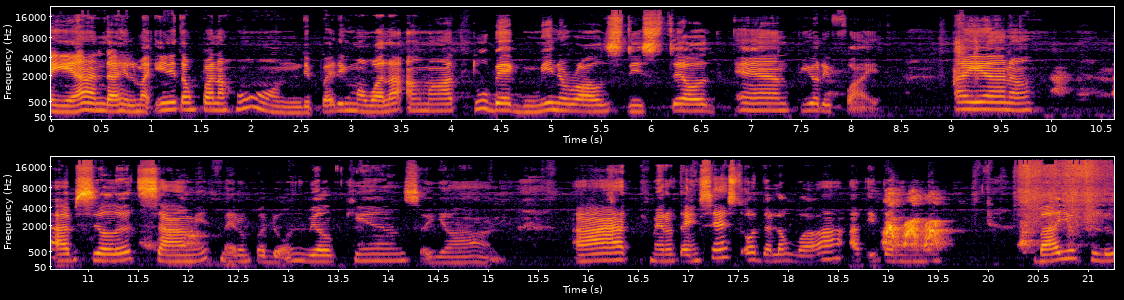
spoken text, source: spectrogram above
Ayan, dahil mainit ang panahon, di pwedeng mawala ang mga tubig, minerals, distilled, and purified. Ayan, oh. Absolute Summit. Meron pa doon. Wilkins. Ayan. At meron tayong zest o dalawa. At itong Bioflu.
